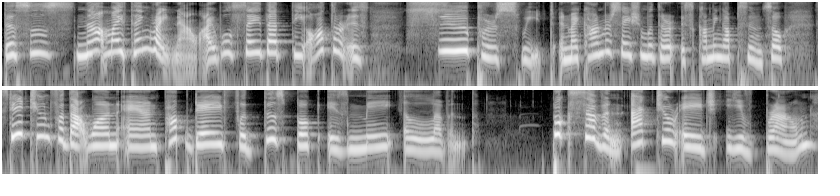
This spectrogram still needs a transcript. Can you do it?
This is not my thing right now. I will say that the author is super sweet, and my conversation with her is coming up soon. So stay tuned for that one. And pub day for this book is May 11th. Book 7 Act Your Age Eve Brown,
